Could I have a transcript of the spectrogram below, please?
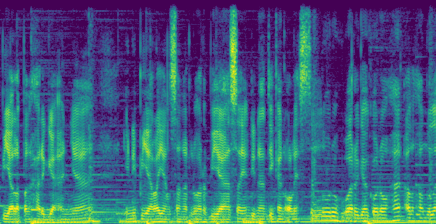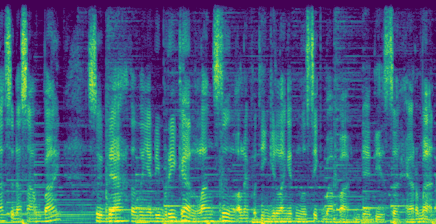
Piala penghargaannya ini piala yang sangat luar biasa yang dinantikan oleh seluruh warga Konoha. Alhamdulillah sudah sampai, sudah tentunya diberikan langsung oleh petinggi langit musik Bapak Deddy Seherman.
